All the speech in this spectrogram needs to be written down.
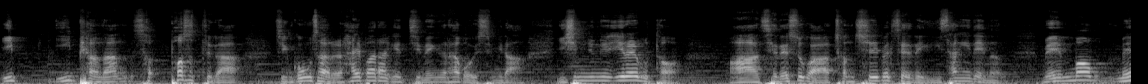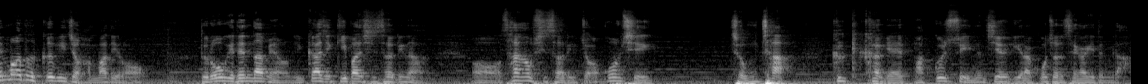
이, 이 편한 서- 퍼스트가 지금 공사를 활발하게 진행을 하고 있습니다. 26년 1월부터 아, 세대수가 1700세대 이상이 되는 멤버, 멤버드급이죠 한마디로 들어오게 된다면 이까지 기반 시설이나 어, 상업 시설이 조금씩 점차 급격하게 바꿀 수 있는 지역이라고 저는 생각이 듭니다.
